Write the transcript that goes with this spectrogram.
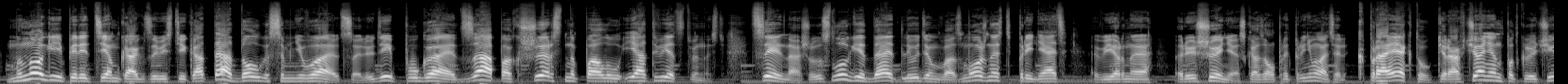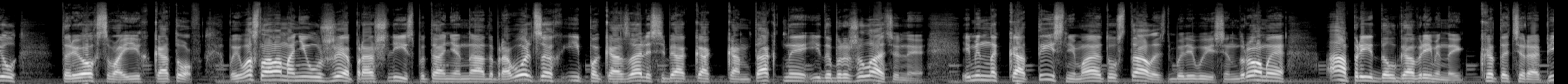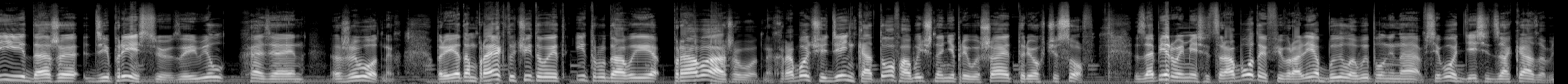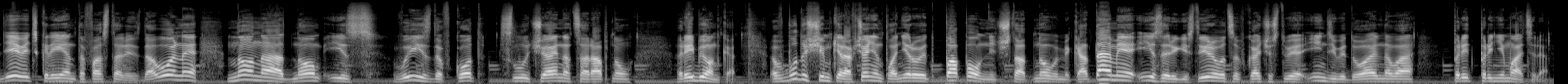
Многие перед тем, как завести кота, долго сомневаются. Людей пугает запах, шерсть на полу и ответственность. Цель нашей услуги – дать людям возможность принять верное решение, сказал предприниматель. К проекту кировчанин подключил трех своих котов. По его словам, они уже прошли испытания на добровольцах и показали себя как контактные и доброжелательные. Именно коты снимают усталость, болевые синдромы, а при долговременной кататерапии даже депрессию, заявил хозяин животных. При этом проект учитывает и трудовые права животных. Рабочий день котов обычно не превышает трех часов. За первый месяц работы в феврале было выполнено всего 10 заказов. 9 клиентов остались довольны, но на одном из выездов кот случайно царапнул ребенка. В будущем кировчанин планирует пополнить штат новыми котами и зарегистрироваться в качестве индивидуального предпринимателя.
